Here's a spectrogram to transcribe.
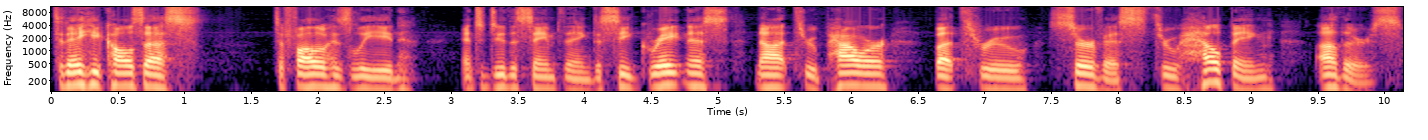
Today, he calls us to follow his lead and to do the same thing, to seek greatness not through power, but through service, through helping others.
